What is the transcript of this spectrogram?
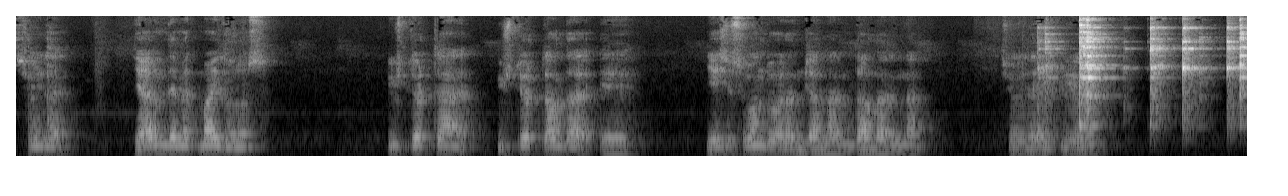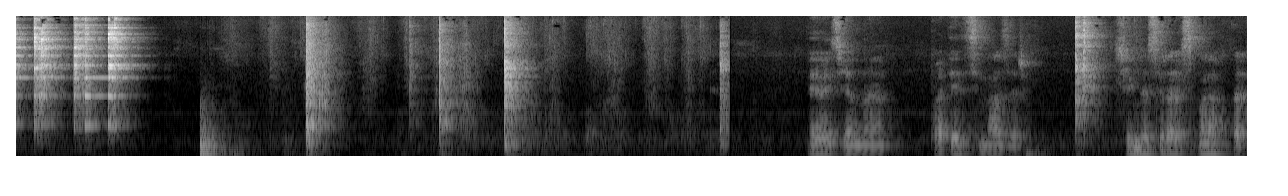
Şöyle yarım demet maydanoz 3-4 tane 3-4 dalda e, yeşil soğan doğradım canlarım dallarından. Şöyle ekliyorum. Evet canlarım. Patatesim hazır. Şimdi sıra ıspanakta.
